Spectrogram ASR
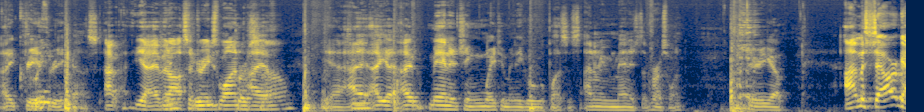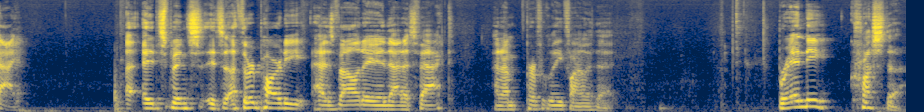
I create Three? three accounts. I, yeah, I have an Austin Drinks one. I have, Personnel? yeah, I, I, I'm managing way too many Google Pluses. I don't even manage the first one. There you go. I'm a sour guy. Uh, it's been it's a third party has validated that as fact, and I'm perfectly fine with that. Brandy Crusta,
